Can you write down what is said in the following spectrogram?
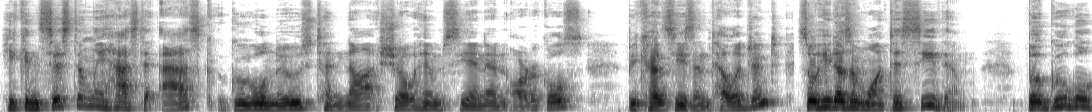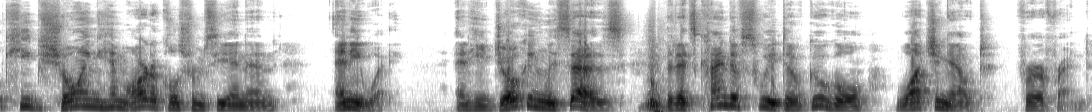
he consistently has to ask Google News to not show him CNN articles because he's intelligent, so he doesn't want to see them. But Google keeps showing him articles from CNN anyway. And he jokingly says that it's kind of sweet of Google watching out for a friend.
